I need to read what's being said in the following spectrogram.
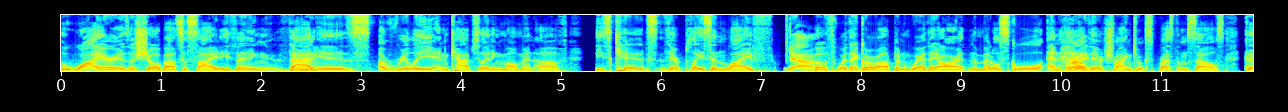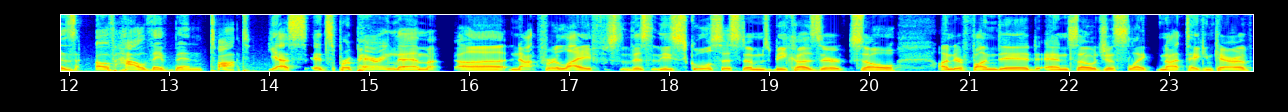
The Wire is a show about society thing. That Mhm. is a really encapsulating moment of these kids, their place in life, Yeah. both where they grow up and where they are in the middle school, and how Right. they're trying to express themselves because of how they've been taught. Yes, it's preparing them uh, not for life. This these school systems because they're so underfunded and so just like not taken care of.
